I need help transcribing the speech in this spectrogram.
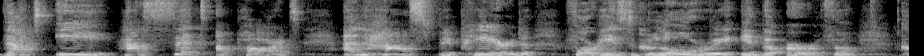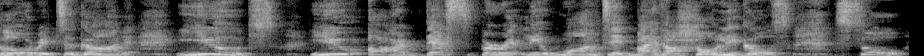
that he has set apart and has prepared for his glory in the earth. Glory to God. Youths you are desperately wanted by the Holy Ghost. So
